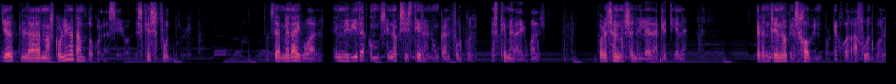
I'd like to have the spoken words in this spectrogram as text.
Yo la masculina tampoco la sigo. Es que es fútbol. O sea, me da igual. En mi vida como si no existiera nunca el fútbol. Es que me da igual. Por eso no sé ni la edad que tiene. Pero entiendo que es joven porque juega fútbol.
